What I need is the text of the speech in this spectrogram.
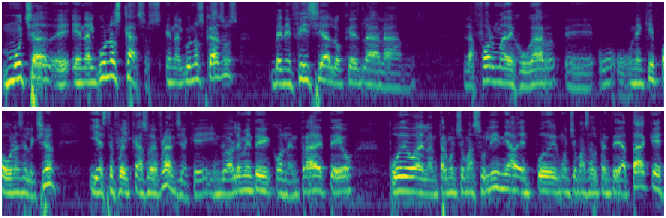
Muchas, eh, en algunos casos, en algunos casos beneficia lo que es la, la, la forma de jugar un, un, equipo o una selección y este fue el caso de Francia, que indudablemente con la entrada de Teo pudo adelantar mucho más su línea, él pudo ir mucho más al frente de ataque,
